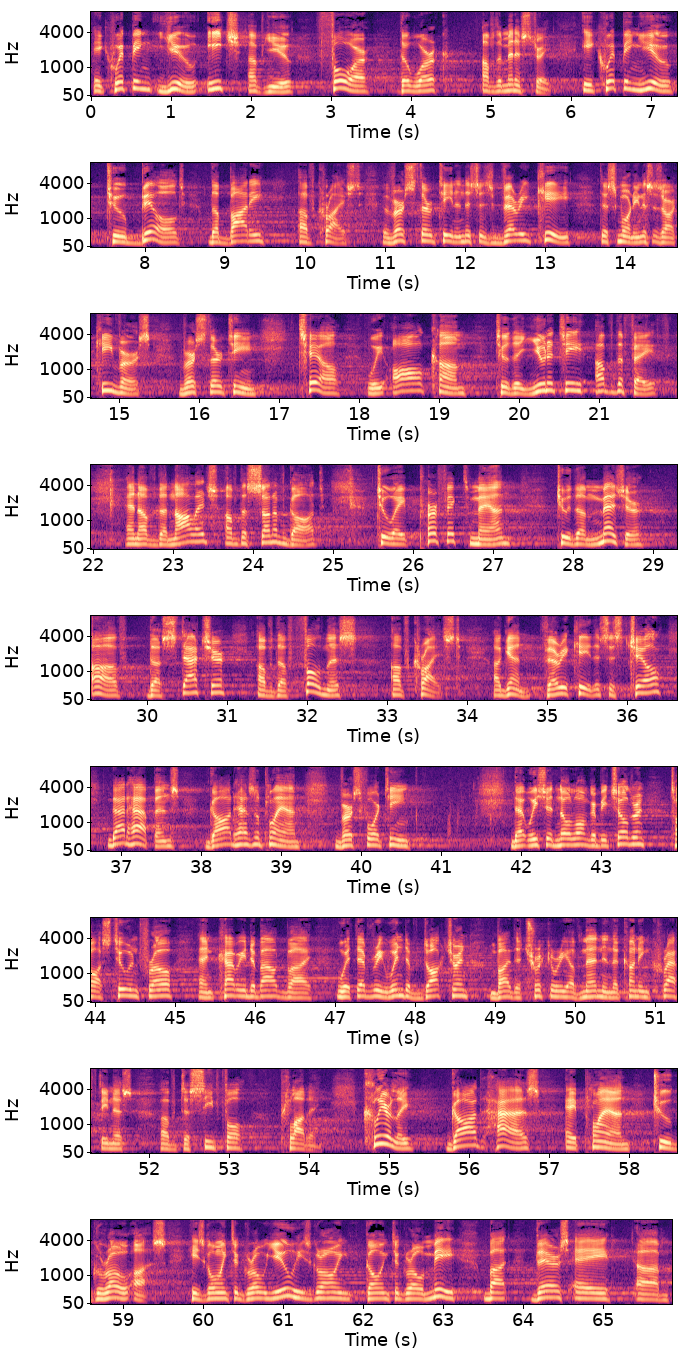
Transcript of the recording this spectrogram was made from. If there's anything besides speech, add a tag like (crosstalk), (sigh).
equipping you, each of you, for the work of the ministry, equipping you to build the body of Christ. Verse 13, and this is very key this morning. This is our key verse, verse 13, till we all come to the unity of the faith and of the knowledge of the Son of God to a perfect man, to the measure of the stature of the fullness of Christ. Again, very key. This is till that happens. God has a plan. Verse 14 that we should no longer be children, tossed to and fro and carried about by with every wind of doctrine by the trickery of men and the cunning craftiness of deceitful plotting. Clearly, God has a plan to grow us. He's going to grow you, He's growing, going to grow me, but there's a, um,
